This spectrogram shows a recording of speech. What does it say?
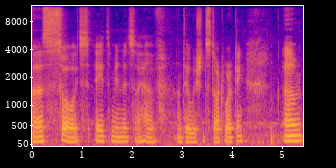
Uh, so it's eight minutes I have until we should start working. Um,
